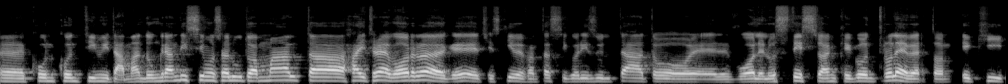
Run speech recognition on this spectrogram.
eh, con continuità. Mando un grandissimo saluto a Malta, Hi Trevor, che ci scrive fantastico risultato e vuole lo stesso anche contro l'Everton e chi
